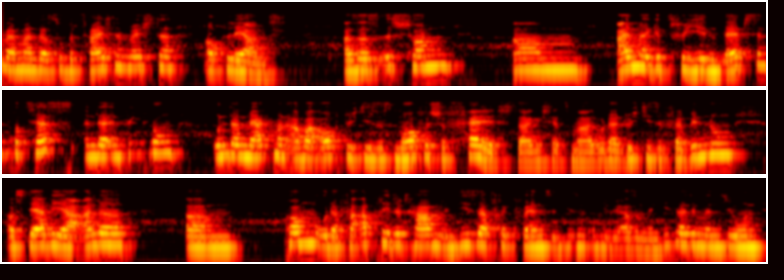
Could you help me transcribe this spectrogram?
wenn man das so bezeichnen möchte, auch lernt. Also es ist schon, ähm, einmal gibt es für jeden selbst den Prozess in der Entwicklung und dann merkt man aber auch durch dieses morphische Feld, sage ich jetzt mal, oder durch diese Verbindung, aus der wir ja alle ähm, kommen oder verabredet haben in dieser Frequenz, in diesem Universum, in dieser Dimension,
